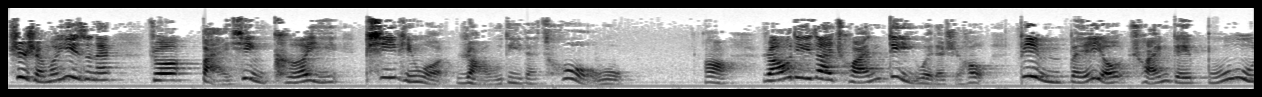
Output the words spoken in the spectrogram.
是什么意思呢？说百姓可以。批评我尧帝的错误，啊，尧帝在传地位的时候，并没有传给不务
